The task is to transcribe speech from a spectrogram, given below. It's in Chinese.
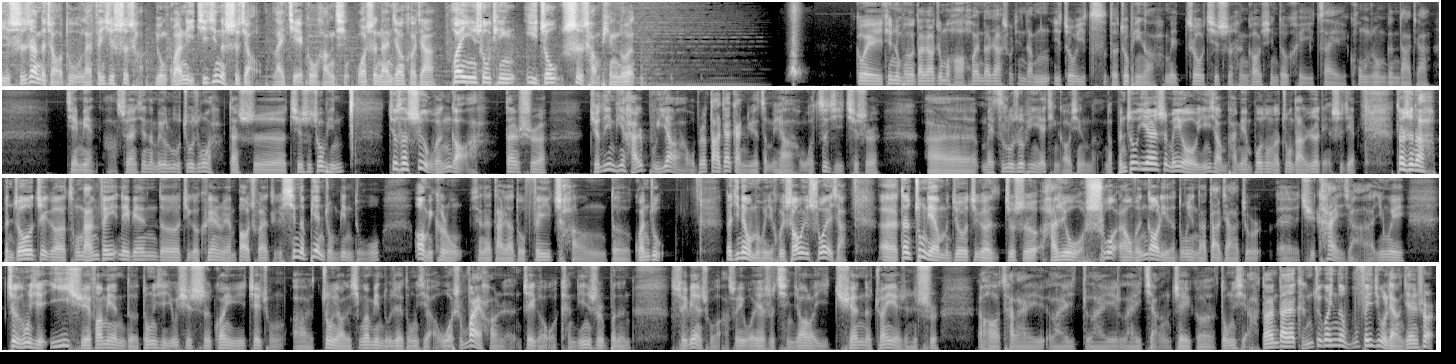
以实战的角度来分析市场，用管理基金的视角来解构行情。我是南江何家，欢迎收听一周市场评论。各位听众朋友，大家周末好，欢迎大家收听咱们一周一次的周评啊。每周其实很高兴都可以在空中跟大家见面啊。虽然现在没有录周中啊，但是其实周评就算是有文稿啊，但是觉得音频还是不一样啊。我不知道大家感觉怎么样，我自己其实。呃，每次录周评也挺高兴的。那本周依然是没有影响盘面波动的重大的热点事件，但是呢，本周这个从南非那边的这个科研人员爆出来这个新的变种病毒奥密克戎，现在大家都非常的关注。那今天我们会也会稍微说一下，呃，但重点我们就这个就是还是由我说，然后文稿里的东西呢，大家就是呃去看一下啊，因为。这个东西，医学方面的东西，尤其是关于这种啊重要的新冠病毒这些东西啊，我是外行人，这个我肯定是不能随便说啊，所以我也是请教了一圈的专业人士，然后才来来来来讲这个东西啊。当然，大家肯定最关心的无非就两件事儿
